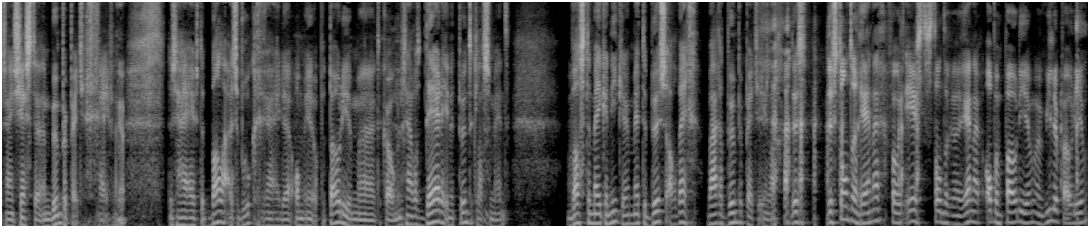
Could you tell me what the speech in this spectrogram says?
zijn geste een bumperpetje gegeven. Ja. Dus hij heeft de ballen uit zijn broek gereden om in, op het podium eh, te komen. Dus hij was derde in het puntenklassement. Was de mechanieker met de bus al weg, waar het bumperpetje in lag. Dus er stond een renner, voor het eerst stond er een renner op een podium, een wielerpodium.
